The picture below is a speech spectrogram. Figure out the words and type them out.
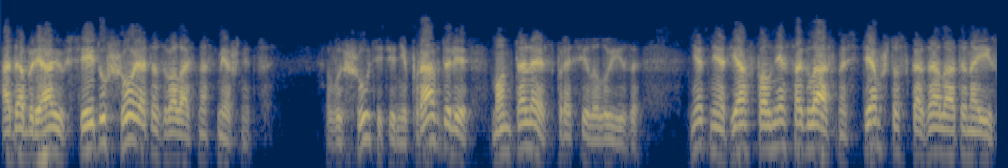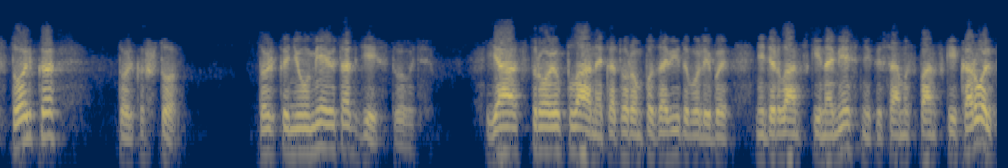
«Одобряю, всей душой!» — отозвалась насмешница. «Вы шутите, не правда ли?» — Монтале спросила Луиза. Нет-нет, я вполне согласна с тем, что сказала Атанаис. Только... Только что? Только не умею так действовать. Я строю планы, которым позавидовали бы нидерландский наместник и сам испанский король,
